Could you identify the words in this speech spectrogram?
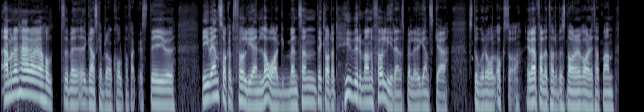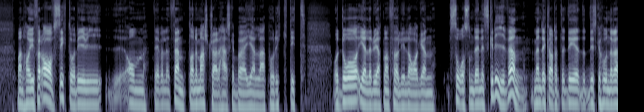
Ja, men den här har jag hållit mig ganska bra koll på faktiskt. Det är ju, det är ju en sak att följa en lag, men sen det är klart att hur man följer den spelar ju ganska stor roll också. I det här fallet har det väl snarare varit att man, man har ju för avsikt då, det är ju i, om, det är väl den 15 mars tror jag det här ska börja gälla på riktigt. Och då gäller det ju att man följer lagen så som den är skriven. Men det är klart att det, diskussionerna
